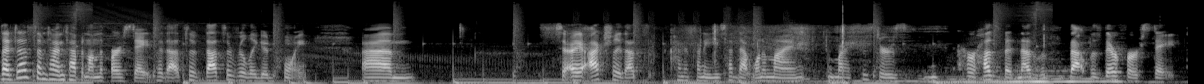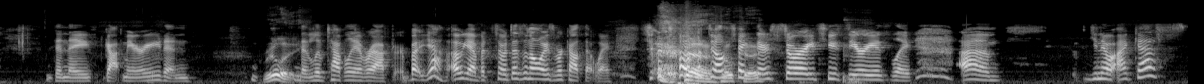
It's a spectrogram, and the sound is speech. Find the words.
That does sometimes happen on the first date, so that's a that's a really good point. Um, so I, actually, that's kind of funny. You said that one of my my sisters, her husband, that was that was their first date. Then they got married and Really? They lived happily ever after. But yeah, oh yeah, but so it doesn't always work out that way. So don't, don't Okay. take their story too seriously. Um, you know, I guess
